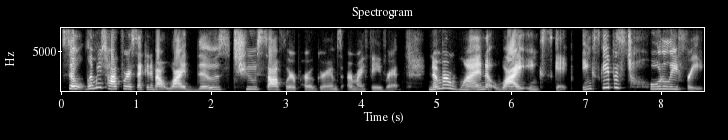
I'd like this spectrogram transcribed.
So let me talk for a second about why those two two software programs are my favorite. Number one, why Inkscape? Inkscape is totally free.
